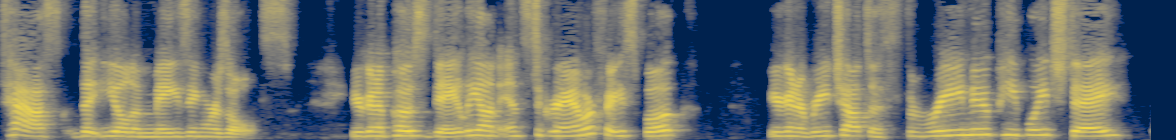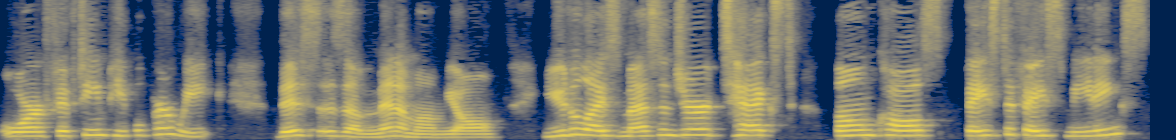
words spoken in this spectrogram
tasks that yield amazing results. You're going to post daily on Instagram or Facebook. You're going to reach out to three new people each day or 15 people per week. This is a minimum, y'all. Utilize Messenger, text, phone calls, face to face meetings,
